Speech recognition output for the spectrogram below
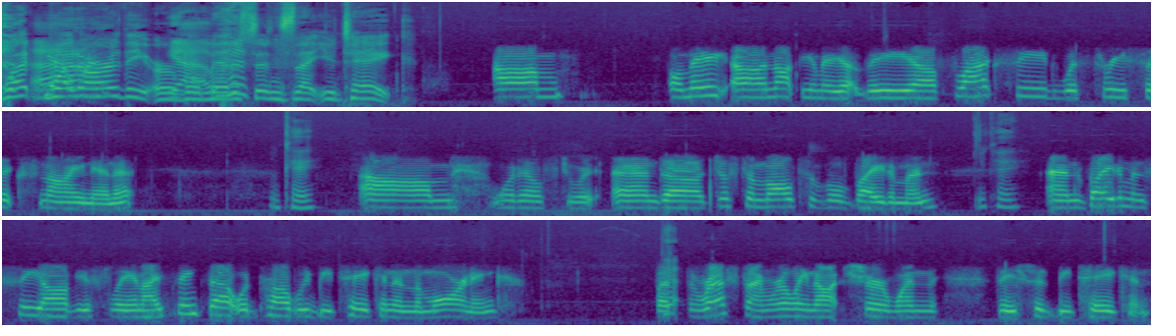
What Uh, What are the herbal yeah. medicines that you take? Um, omega, uh, not the omega, the uh, flaxseed with three six nine in it. okay, Um, what else do I? And uh, just a multiple vitamin. okay. and vitamin C, obviously, and I think that would probably be taken in the morning. But Yeah. the rest, I'm really not sure when they should be taken.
